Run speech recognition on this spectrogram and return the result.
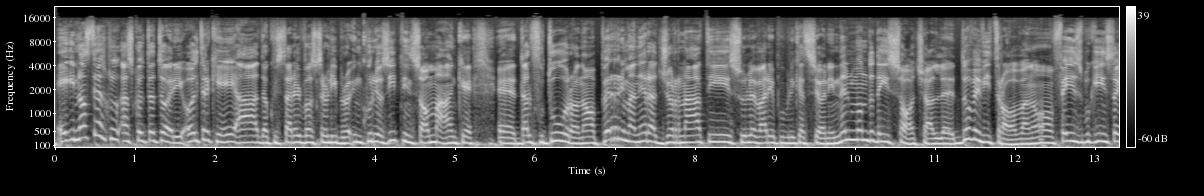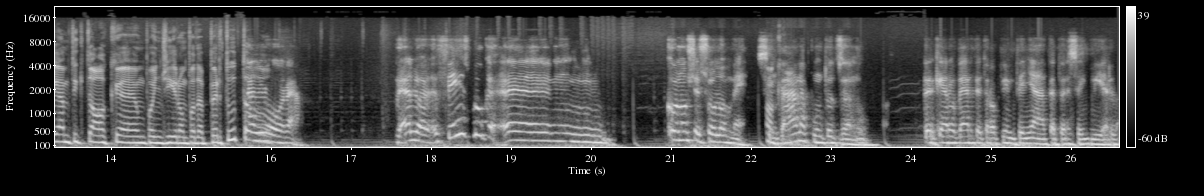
E i nostri ascoltatori, oltre che ad acquistare il vostro libro, incuriositi insomma anche eh, dal futuro, no? per rimanere aggiornati sulle varie pubblicazioni, nel mondo dei social, dove vi trovano? Facebook, Instagram, TikTok, eh, un po' in giro, un po' dappertutto? Allora, allora, Facebook ehm, conosce solo me, Silvana.zanù, perché Roberta è troppo impegnata per seguirlo.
